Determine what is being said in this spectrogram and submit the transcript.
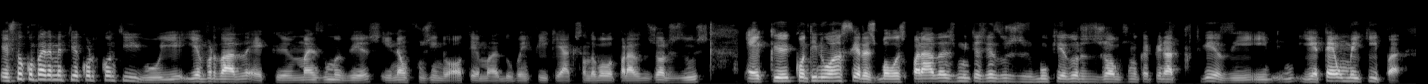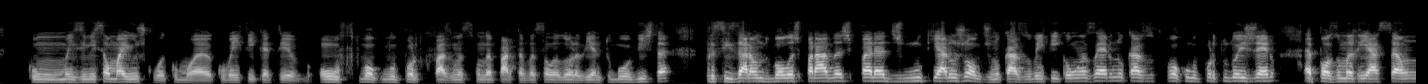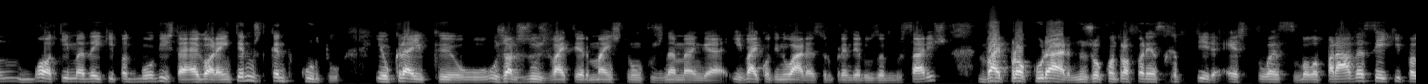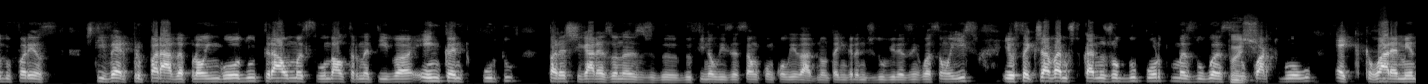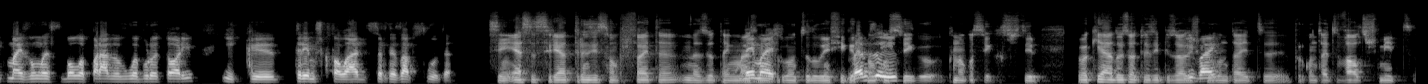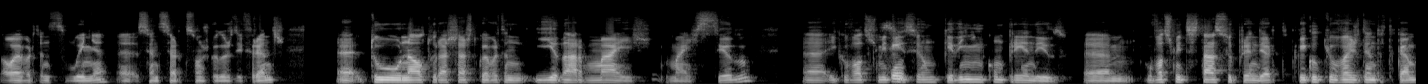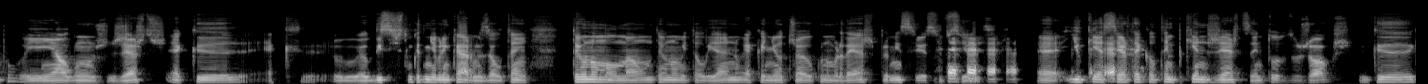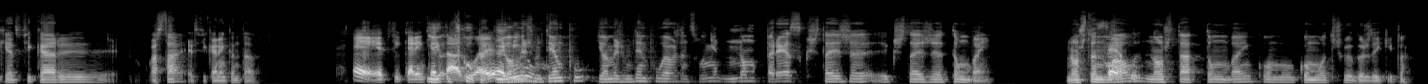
Eu estou completamente de acordo contigo e, e, a verdade é que, mais uma vez, e não fugindo ao tema do Benfica e à questão da bola parada do Jorge Jesus, é que continuam a ser as bolas paradas muitas vezes os bloqueadores de jogos no campeonato português e, e, e até uma equipa com uma exibição maiúscula como, a, que o Benfica teve, ou o Futebol Clube do Porto, que faz uma segunda parte avassaladora diante do Boa Vista, precisaram de bolas paradas para desbloquear os jogos. No caso do Benfica, 1 a 0, no caso do Futebol Clube do Porto, 2 a 0, após uma reação ótima da equipa de Boa Vista. Agora, em termos de canto curto, eu creio que o, o Jorge Jesus vai ter mais trunfos na manga e vai continuar a surpreender os adversários. Vai procurar, no jogo contra o Farense, repetir este lance de bola parada. Se a equipa do Farense estiver preparada para o engodo, terá uma segunda alternativa em canto curto para chegar às zonas de, de, finalização com qualidade. Não tenho grandes dúvidas em relação a isso. Eu sei que já vamos tocar no jogo do Porto, mas o lance pois. do quarto golo é claramente mais um lance de bola parada de laboratório e que teremos que falar de certeza absoluta. Sim, essa seria a transição perfeita, mas eu tenho mais uma mais. pergunta do Benfica que não, consigo, que não consigo resistir. Eu aqui há dois ou três episódios perguntei-te perguntei Valdo Schmidt ao Everton de Cebolinha, uh, sendo certo que são jogadores diferentes. Uh, tu, na altura, achaste que o Everton ia dar mais, mais cedo uh, e que o Valdo Schmidt Sim. ia ser um bocadinho incompreendido. Um, ehm, o Valdo Schmidt está a surpreender-te, porque aquilo que eu vejo dentro de campo e em alguns gestos é que, é que eu, eu disse isto um bocadinho a brincar, mas ele tem tem um nome alemão, tem um nome italiano, é canhoto, joga com o número 10, para mim seria suficiente. uh, e o que é certo é que ele tem pequenos gestos em todos os jogos que, que é de ficar. Uh, lá está, é de ficar encantado. É, é de ficar encantado. E, desculpa, a, a e, ao mim... mesmo tempo, e ao mesmo tempo o Everton de Cebolinha não me parece que esteja, que esteja tão bem. Não estando certo. mal, não está tão bem como, como outros jogadores da equipa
